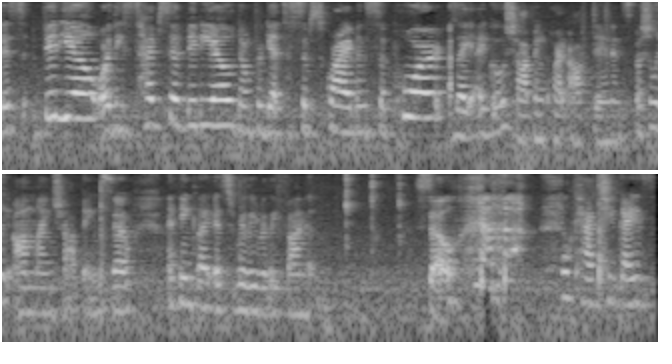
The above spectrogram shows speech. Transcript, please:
this video or these types of video don't forget to subscribe and support. I, I go shopping quite often especially online shopping so I think like it's really really fun. So we'll catch you guys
